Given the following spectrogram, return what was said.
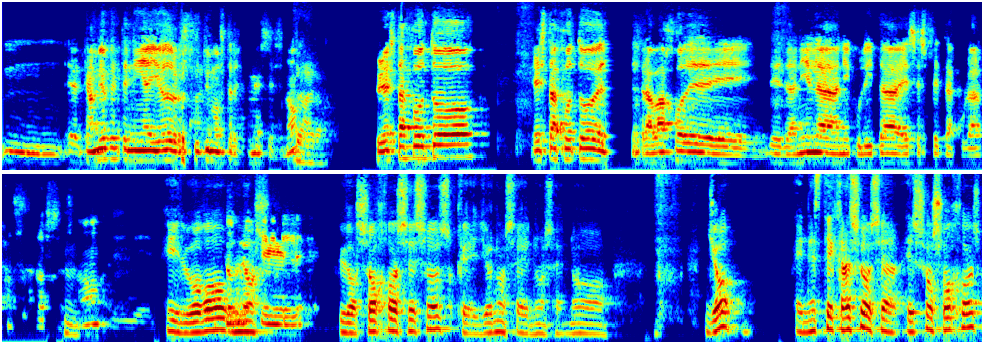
mm, el cambio que tenía yo de los últimos tres meses, ¿no? Claro. Pero esta foto, esta foto, el, trabajo de, Daniela Niculita es espectacular con sus rostros, ¿no? Mm. Y luego los ojos esos que yo no sé, no sé, no. Yo, en este caso, o sea, esos ojos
